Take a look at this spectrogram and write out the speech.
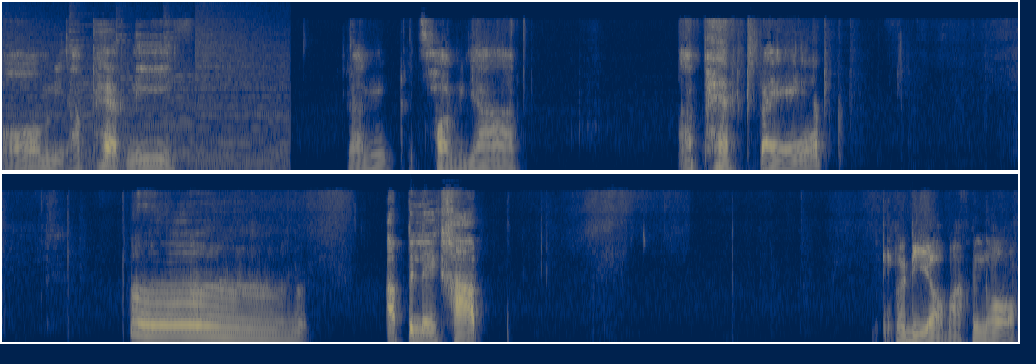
อ๋อ มันนี้อัพแพดนี่ งั้นขออนุญาต อัพแพดแป๊บเอออัพไปเลยครับ พอดีออกมาข้างนอก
